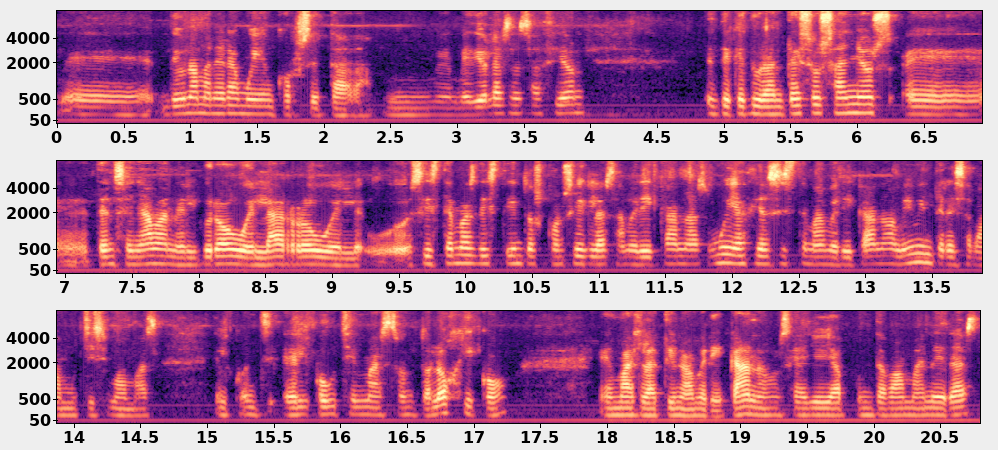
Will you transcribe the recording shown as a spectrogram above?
eh, de una manera muy encorsetada. Me, dio la sensación de que durante esos años eh, te enseñaban el Grow, el Arrow, el, sistemas distintos con siglas americanas, muy hacia el sistema americano. A mí me interesaba muchísimo más el, coaching más ontológico, eh, más latinoamericano. O sea, yo ya apuntaba maneras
